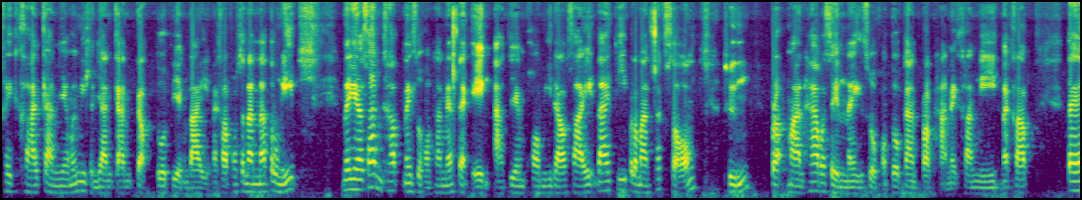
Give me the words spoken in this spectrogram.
คล้ายๆ กันยังไม่มีสัญญาณการกลับตัวแต่อย่างใดนะครับ เพราะฉะนั้นนะตรงนี้ในระยะสั้นครับในส่วนของทาง NASDAQ เองอาจจะยังพอมี downside ได้ที่ประมาณสัก 2 ถึงประมาณ 5%ในส่วนของตัวการปรับฐานในครั้งนี้นะครับ แต่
